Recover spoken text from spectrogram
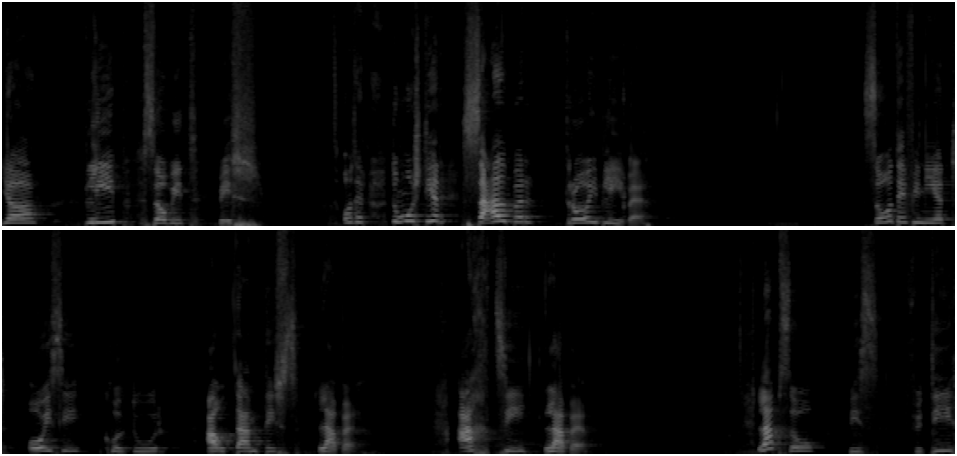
Ja, bleib so, wie du bist. Oder du musst dir selber treu bleiben. So definiert unsere Kultur authentisches Leben. Echt sein Leben. Leb so, wie es für dich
